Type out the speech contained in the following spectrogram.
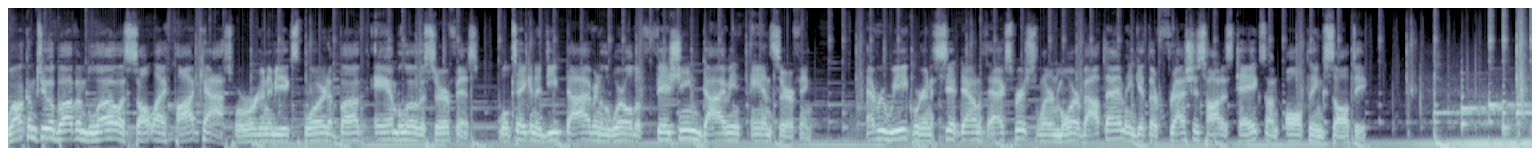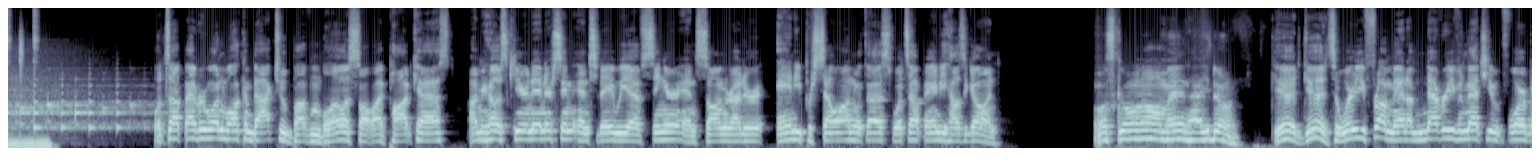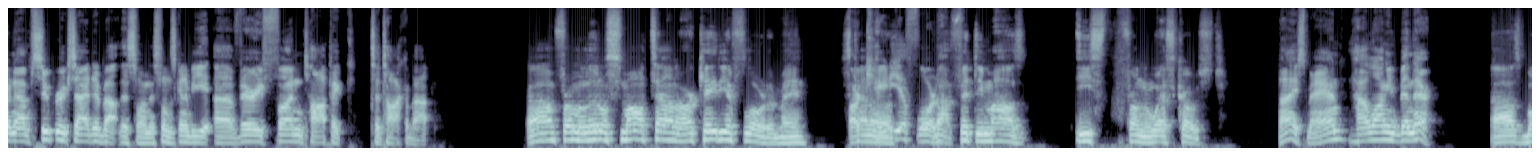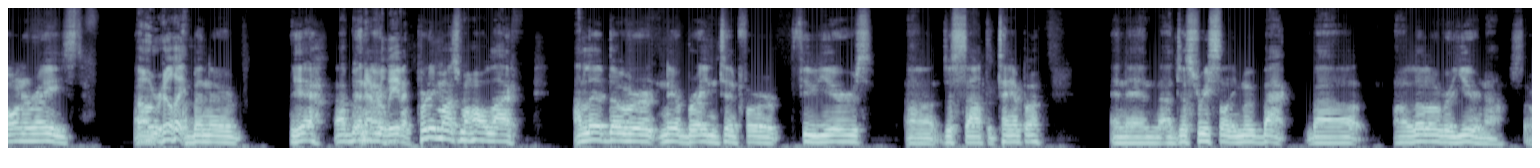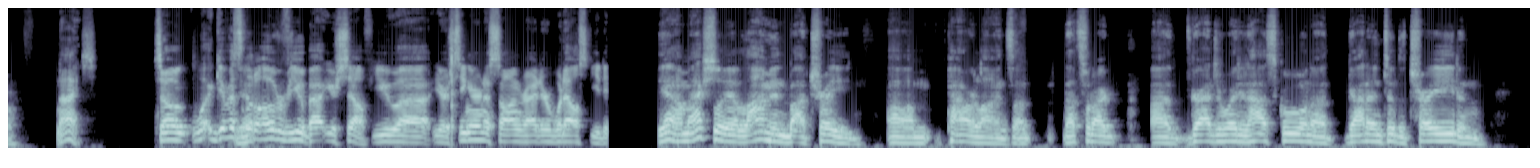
Welcome to Above and Below, a Salt Life podcast where we're going to be exploring above and below the surface. We'll take a deep dive into the world of fishing, diving, and surfing. Every week, we're going to sit down with experts to learn more about them and get their freshest, hottest takes on all things salty. What's up, everyone? Welcome back to Above and Below, a Salt Life podcast. I'm your host, Kieran Anderson, and today we have singer and songwriter Andy Purcell on with us. What's up, Andy? How's it going? What's going on, man? How you doing? Good, good. So, where are you from, man? I've never even met you before, but I'm super excited about this one. This one's going to be a very fun topic to talk about. I'm from a little small town, Arcadia, Florida, man. It's Arcadia, Florida. About 50 miles east from the West Coast. Nice, man. How long have you been there? I was born and raised. Oh, Um, really? I've been there. Yeah, I've been Never there leaving. pretty much my whole life. I lived over near Bradenton for a few years, uh, just south of Tampa, and then I just recently moved back about a little over a year now. So Nice. So, what, give us a little overview about yourself. You, uh, you're a singer and a songwriter. What else do you do? Yeah, I'm actually a lineman by trade. Um, power lines. I, that's what I I graduated high school and I got into the trade and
